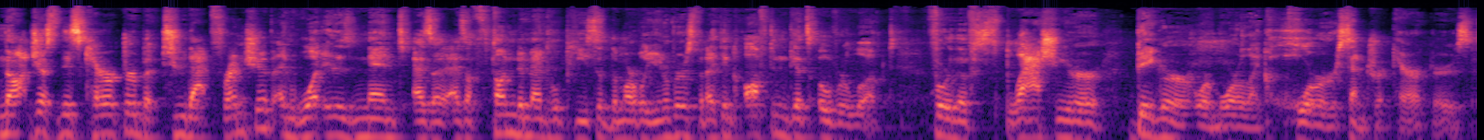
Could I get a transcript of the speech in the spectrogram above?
not just this character, but to that friendship and what it is meant as a as a fundamental piece of the Marvel universe that I think often gets overlooked for the splashier, bigger, or more like horror centric characters.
